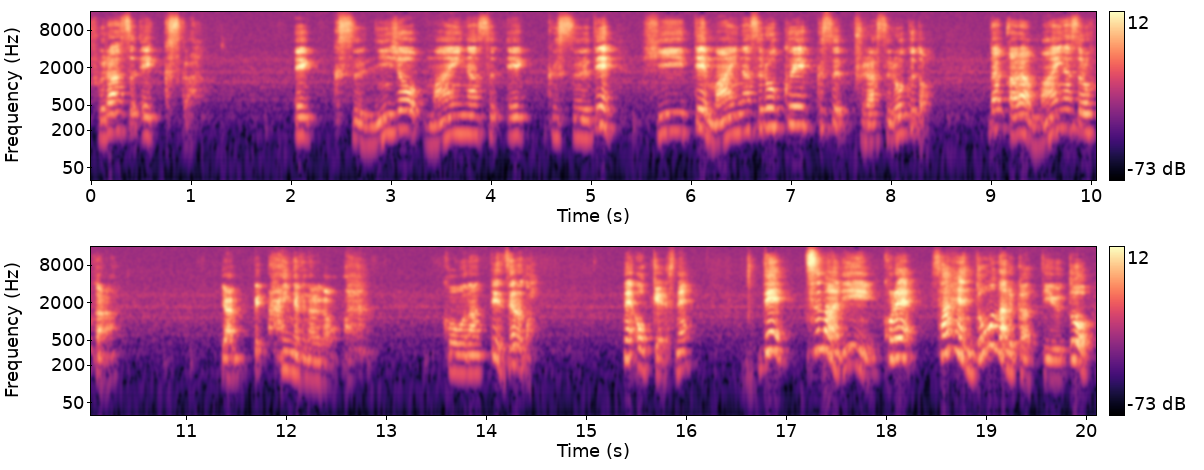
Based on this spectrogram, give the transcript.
プラス x か。X2 乗マイナス x で引いてマイナス 6x プラス6と。だからマイナス6かな。やっべ入んなくなるかも。こうなって0と。ね OK ですね。でつまりこれ左辺どうなるかっていうと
